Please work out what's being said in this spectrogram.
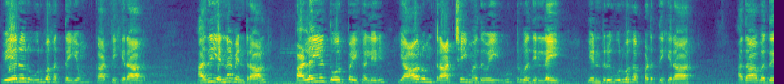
வேறொரு உருவகத்தையும் காட்டுகிறார். அது என்னவென்றால் பழைய தோற்பைகளில் யாரும் திராட்சை மதுவை ஊற்றுவதில்லை என்று உருவகப்படுத்துகிறார். அதாவது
